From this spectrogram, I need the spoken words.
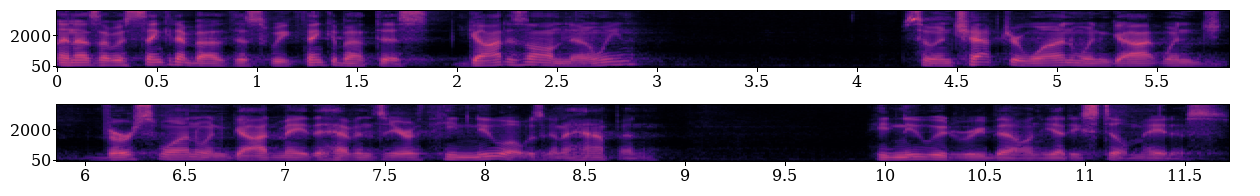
And as I was thinking about it this week, think about this God is all knowing. So in chapter 1, when God, when verse 1, when God made the heavens and the earth, he knew what was going to happen. He knew we'd rebel, and yet he still made us.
